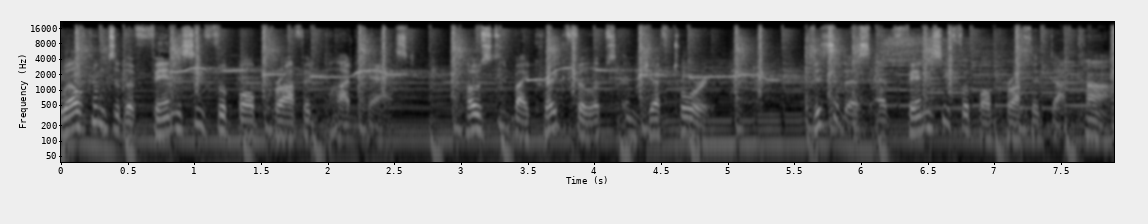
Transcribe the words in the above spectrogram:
Welcome to the Fantasy Football Prophet Podcast, hosted by Craig Phillips and Jeff Torrey. Visit us at fantasyfootballprophet.com.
